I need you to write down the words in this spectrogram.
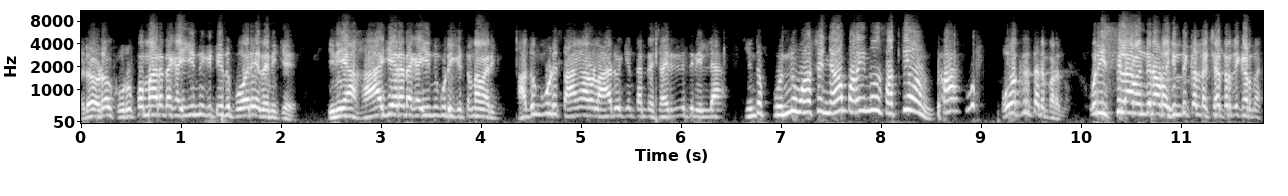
എടോ എടോ കുറുപ്പന്മാരുടെ കയ്യിൽ നിന്ന് കിട്ടിയത് പോരേത് എനിക്ക് ഇനി ആ ഹാജിയരുടെ കയ്യിൽ നിന്ന് കൂടി കിട്ടണമായിരിക്കും. അതും കൂടി താങ്ങാനുള്ള ആരോഗ്യം തന്റെ ശരീരത്തിനില്ല. എന്റെ പൊന്നു മാഷ ഞാൻ പറയുന്നത് സത്യമാണ്. ഓകൃത്തനം പറഞ്ഞു. ഒരു ഇസ്ലാം എന്തിനാണോ ഹിന്ദുക്കളുടെ ക്ഷേത്രത്തിൽ കയറുന്നത്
